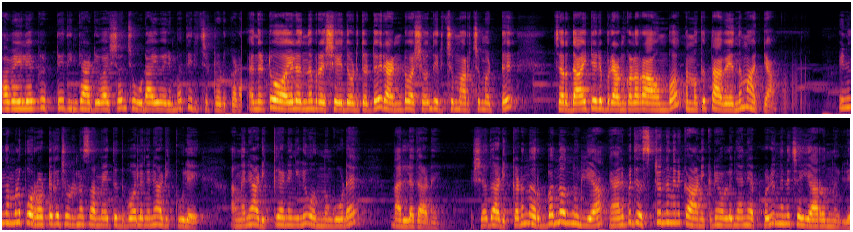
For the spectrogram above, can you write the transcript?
തവയിലേക്ക് ഇട്ട് ഇതിന്റെ അടിവശം ചൂടായി വരുമ്പോൾ തിരിച്ചിട്ട് കൊടുക്കണം. എന്നിട്ട് ഓയിൽ ഒന്ന് ബ്രഷ് ചെയ്ത് കൊടുത്തിട്ട് രണ്ട് വശവും തിരിച്ചും മറിച്ചും ഇട്ട് ചെറുതായിട്ടൊരു ബ്രൗൺ കളർ ആകുമ്പോൾ നമുക്ക് തവയിൽ നിന്ന് മാറ്റാം. പിന്നെ നമ്മൾ പൊറോട്ടയൊക്കെ ചുടുന്ന സമയത്ത് ഇതുപോലെ ഇങ്ങനെ അടിക്കൂലേ? അങ്ങനെ അടിക്കുകയാണെങ്കിൽ ഒന്നും കൂടെ നല്ലതാണ്. പക്ഷെ അത് അടിക്കണം നിർബന്ധമൊന്നുമില്ല. ഞാനിപ്പോൾ ജസ്റ്റ് ഒന്ന് ഇങ്ങനെ കാണിക്കണേ ഉള്ളൂ. ഞാൻ എപ്പോഴും ഇങ്ങനെ ചെയ്യാറൊന്നുമില്ല.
